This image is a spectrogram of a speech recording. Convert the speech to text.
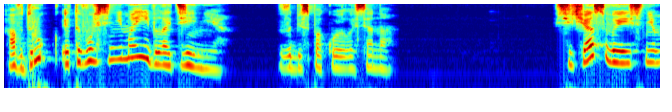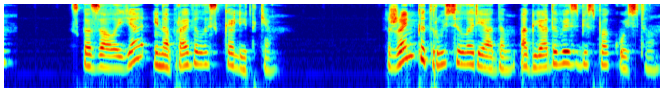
«А вдруг это вовсе не мои владения?» – забеспокоилась она. «Сейчас выясним», – сказала я и направилась к калитке. Женька трусила рядом, оглядываясь с беспокойством.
